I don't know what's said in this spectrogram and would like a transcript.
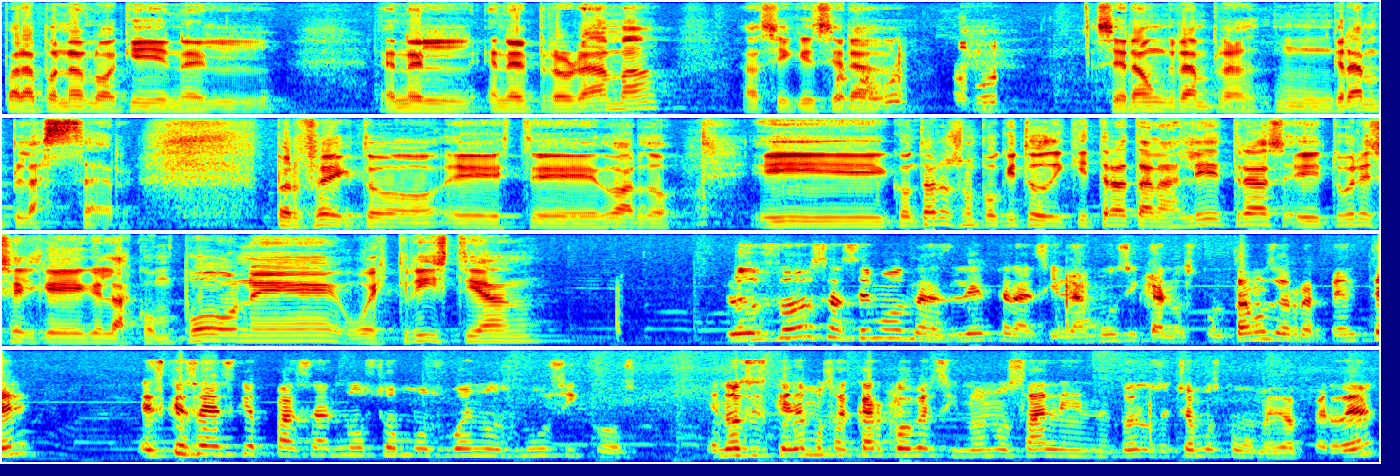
para ponerlo aquí en el, en el, en el programa. Así que Por será, favor, por favor. será un, gran, un gran placer. Perfecto, este, Eduardo. Y contanos un poquito de qué tratan las letras. Eh, ¿Tú eres el que, que las compone o es Cristian? Los dos hacemos las letras y la música, nos juntamos de repente. Es que, ¿sabes qué pasa? No somos buenos músicos. Entonces queremos sacar covers y no nos salen. Entonces los echamos como medio a perder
